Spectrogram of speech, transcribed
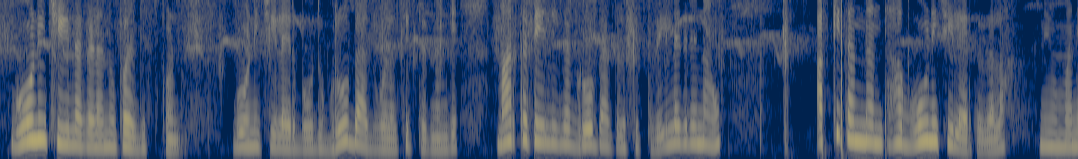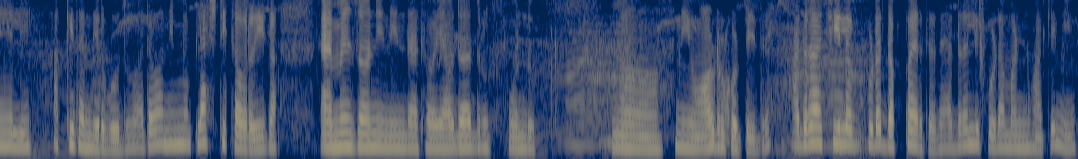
ಗೋಣಿ ಚೀಲಗಳನ್ನು ಉಪಯೋಗಿಸ್ಕೊಂಡು, ಗೋಣಿ ಚೀಲ ಇರ್ಬೋದು ಗ್ರೋ ಬ್ಯಾಗ್ಗಳು ಸಿಗ್ತದೆ ನಮಗೆ. ಮಾರುಕಟ್ಟೆಯಲ್ಲಿ ಈಗ ಗ್ರೋ ಬ್ಯಾಗ್ಗಳು ಸಿಗ್ತದೆ. ಇಲ್ಲದ್ರೆ ನಾವು ಅಕ್ಕಿ ತಂದಂತಹ ಗೋಣಿ ಚೀಲ ಇರ್ತದಲ್ಲ ನೀವು ಮನೆಯಲ್ಲಿ ಅಕ್ಕಿ ತಂದಿರ್ಬೋದು ಅಥವಾ ನಿಮ್ಮ ಪ್ಲಾಸ್ಟಿಕ್ ಕವರ್ ಈಗ ಅಮೆಝಾನಿನಿಂದ ಅಥವಾ ಯಾವುದಾದ್ರೂ ಒಂದು ನೀವು ಆರ್ಡ್ರ್ ಕೊಟ್ಟಿದ್ದರೆ ಅದರ ಚೀಲ ಕೂಡ ದಪ್ಪ ಇರ್ತದೆ. ಅದರಲ್ಲಿ ಕೂಡ ಮಣ್ಣು ಹಾಕಿ ನೀವು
